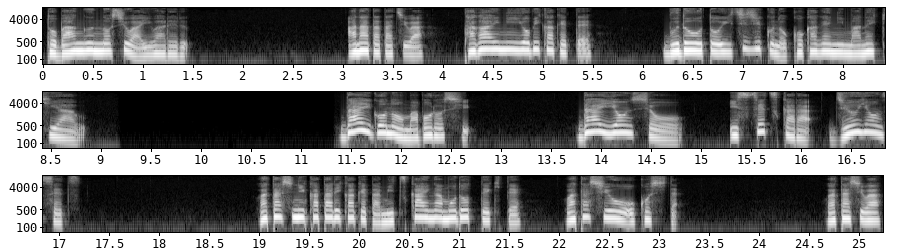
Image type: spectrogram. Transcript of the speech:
と万軍の主は言われる。あなたたちは互いに呼びかけて、ブドウとイチジクの木陰に招き合う。第五の幻第四章一節から十四節私に語りかけた見つかいが戻ってきて私を起こした。私は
